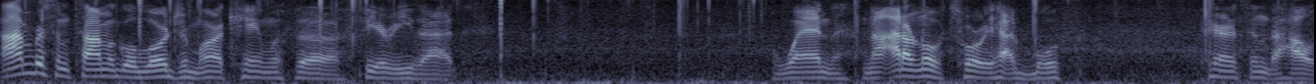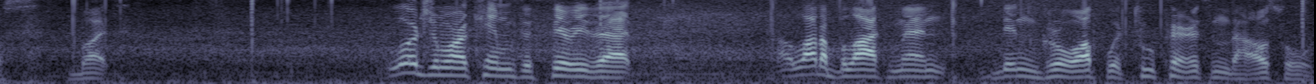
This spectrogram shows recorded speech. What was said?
I remember some time ago, Lord Jamar came with a theory that when, now I don't know if Tory had both parents in the house, but Lord Jamar came with a theory that a lot of black men didn't grow up with two parents in the household.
